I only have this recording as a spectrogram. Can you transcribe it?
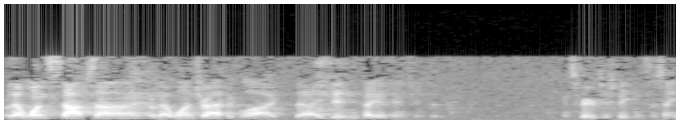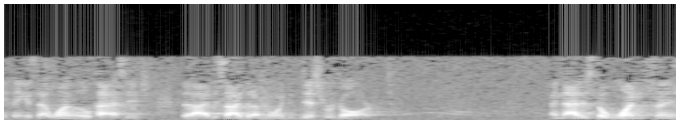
or that one stop sign or that one traffic light that I didn't pay attention to. And spiritually speaking, it's the same thing It's that one little passage that I decide that I'm going to disregard. And that is the one thing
